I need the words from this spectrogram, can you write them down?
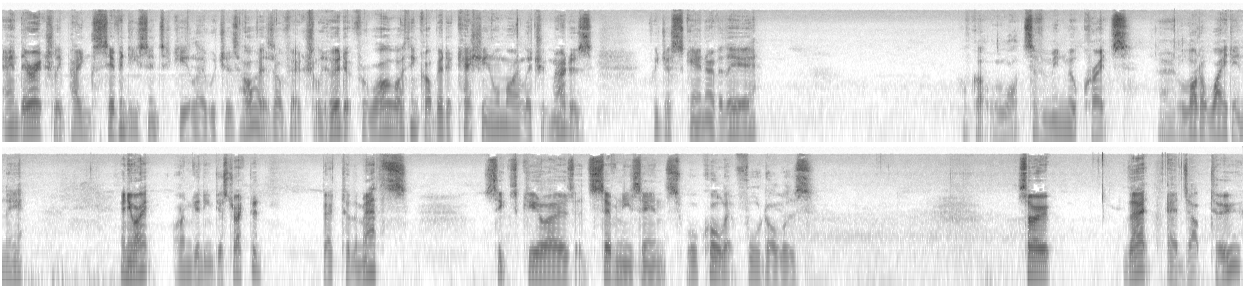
And they're actually paying 70 cents a kilo, which is high as I've actually heard it for a while. I think I better cash in all my electric motors. If we just scan over there, I've got lots of them in milk crates. A lot of weight in there. Anyway, I'm getting distracted. Back to the maths. 6 kilos at 70 cents. We'll call that $4. So that adds up to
